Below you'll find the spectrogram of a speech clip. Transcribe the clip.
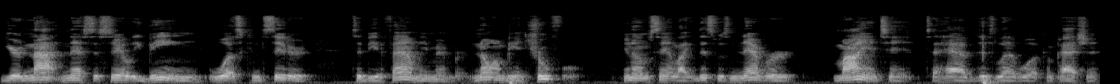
you're not necessarily being what's considered to be a family member. No, I'm being truthful. You know what I'm saying? Like this was never my intent to have this level of compassion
